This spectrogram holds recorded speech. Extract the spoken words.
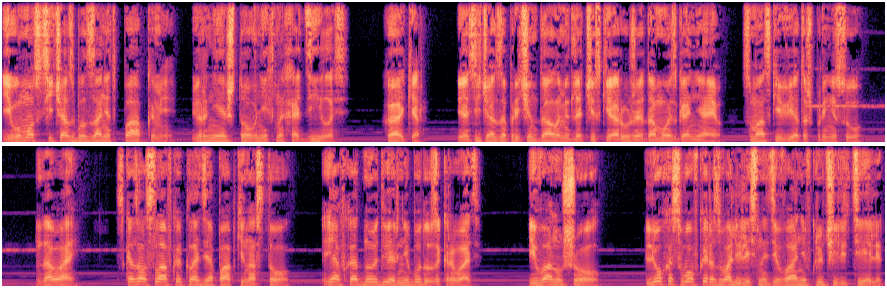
Его мозг сейчас был занят папками, вернее, что в них находилось. «Хакер, я сейчас за причиндалами для чистки оружия домой сгоняю, смазки ветошь принесу». «Давай», – сказал Славка, кладя папки на стол. «Я входную дверь не буду закрывать». Иван ушел. Леха с Вовкой развалились на диване, включили телек.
